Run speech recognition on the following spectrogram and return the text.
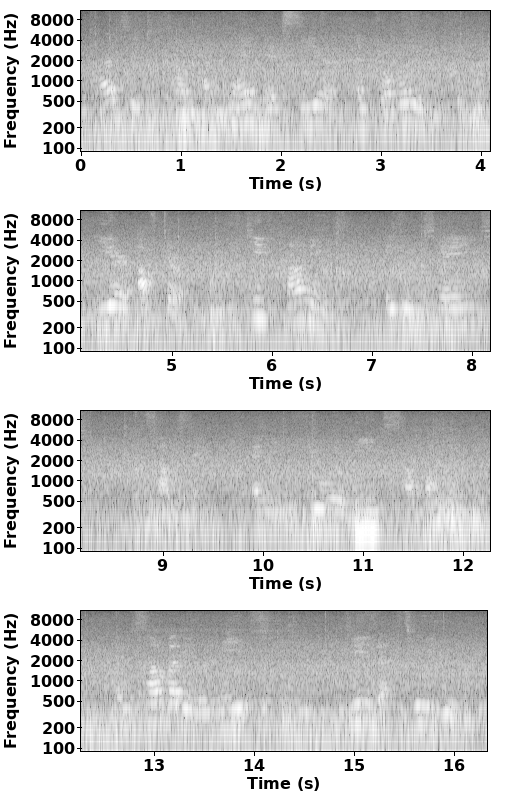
You to come again next year and probably year after. Keep coming. It will change something and you will meet somebody. and somebody will meet Jesus through you.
